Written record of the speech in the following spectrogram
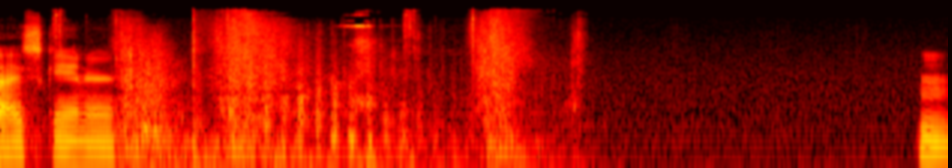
Skyscanner. Hmm.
